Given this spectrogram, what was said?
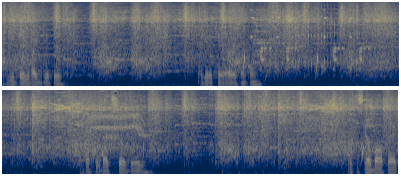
This would be big if I can get this. I get a KO or something. That's so big. That's the snowball effect.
